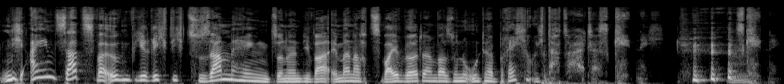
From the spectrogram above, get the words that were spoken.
nicht ein Satz war irgendwie richtig zusammenhängend, sondern die war immer nach zwei Wörtern war so eine Unterbrechung. Ich dachte, Alter, das geht nicht. Das geht nicht.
